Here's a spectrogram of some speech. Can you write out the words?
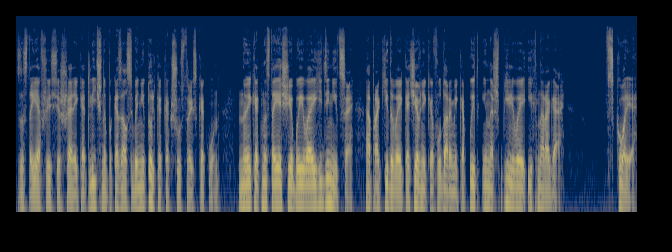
Застоявшийся шарик отлично показал себя не только как шустрый скакун, но и как настоящая боевая единица, опрокидывая кочевников ударами копыт и нашпиливая их на рога. Вскоре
